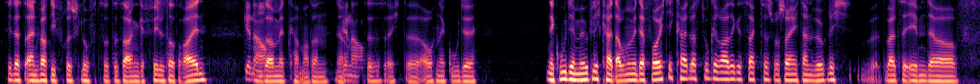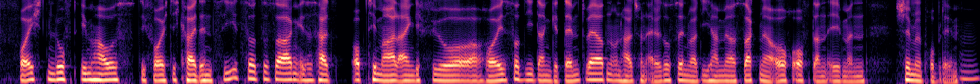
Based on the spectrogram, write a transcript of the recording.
sie lässt einfach die Frischluft sozusagen gefiltert rein. Genau. Und damit kann man dann, ja, genau. das ist echt äh, auch eine gute, eine gute Möglichkeit. Aber mit der Feuchtigkeit, was du gerade gesagt hast, wahrscheinlich dann wirklich, weil sie eben der feuchten Luft im Haus die Feuchtigkeit entzieht, sozusagen, ist es halt optimal eigentlich für Häuser, die dann gedämmt werden und halt schon älter sind, weil die haben ja, sagt man ja auch oft, dann eben ein Schimmelproblem. Mhm.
